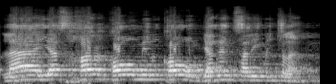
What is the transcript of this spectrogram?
La yashar qaumin qaum Jangan saling mencela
